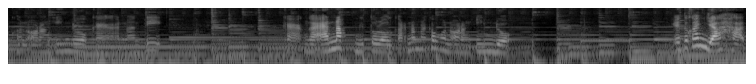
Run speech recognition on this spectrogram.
bukan orang Indo? Kayak nanti kayak nggak enak gitu loh karena mereka bukan orang Indo. Itu kan jahat.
